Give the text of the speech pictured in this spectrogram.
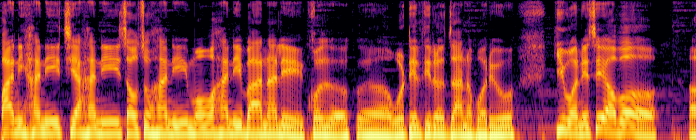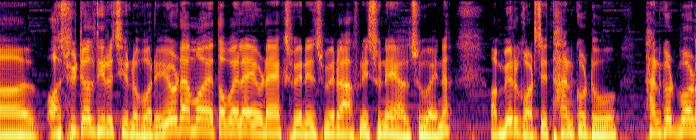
पानी खाने चिया खाने चाउचाउ खाने मोमो खाने बानाले होटेलतिर जानु पऱ्यो कि भने चाहिँ अब हस्पिटलतिर छिर्नु पऱ्यो एउटा म तपाईँलाई एउटा एक्सपिरियन्स मेरो आफ्नै सुनाइहाल्छु होइन? मेरो घर चाहिँ थानकोट हो। थानकोटबाट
